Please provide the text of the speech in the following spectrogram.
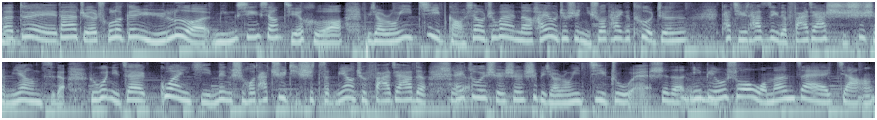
呃，对，大家觉得除了跟娱乐明星相结合，比较容易记搞笑之外呢，还有就是你说他一个特征，他其实他自己的发家史是什么样子的？如果你在冠以那个时候他具体是怎么样去发家的，的哎，作为学生是比较容易记住，哎，是的，你比如说我们在讲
